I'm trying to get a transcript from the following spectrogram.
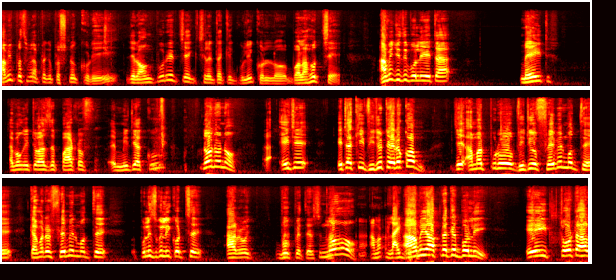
আমি প্রথমে আপনাকে প্রশ্ন করি যে রংপুরের যে ছেলেটাকে গুলি করল বলা হচ্ছে আমি যদি বলি এটা মেড এবং it was a part of a media coup no no no এই যে এটা কি ভিডিওটা এরকম যে আমার পুরো ভিডিও ফ্রেমের মধ্যে ক্যামেরার ফ্রেমের মধ্যে পুলিশ গুলি করছে আর ওই বুক পেতে নো আমি আপনাকে বলি এই টোটাল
